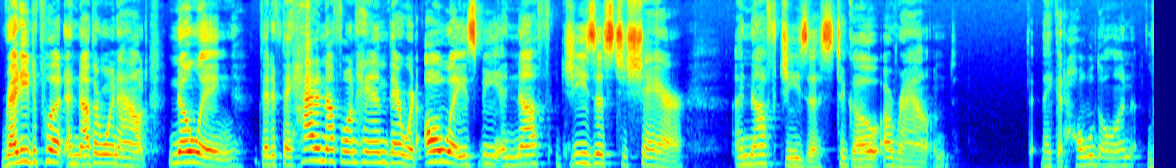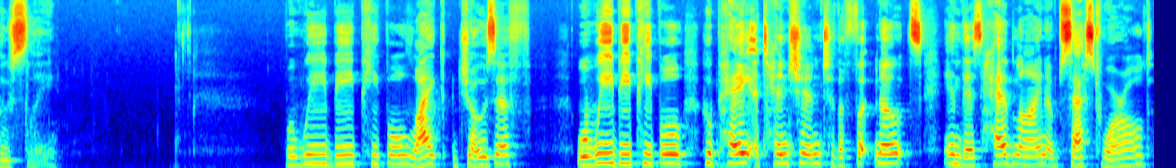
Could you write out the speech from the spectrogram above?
ready to put another one out, knowing that if they had enough on hand, there would always be enough Jesus to share, enough Jesus to go around, that they could hold on loosely. Will we be people like Joseph? Will we be people who pay attention to the footnotes in this headline obsessed world?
